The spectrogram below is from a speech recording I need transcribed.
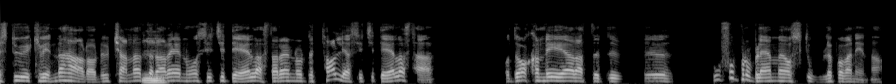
Hvis du er kvinne her, da. Du kjenner at Mm. det er noe som ikke deles. Det er noen detaljer som ikke deles her. Og da kan det gjøre at du, hun får problemer med å stole på venninna.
